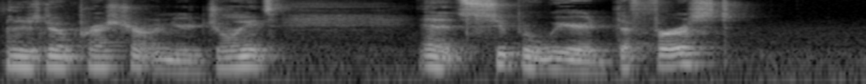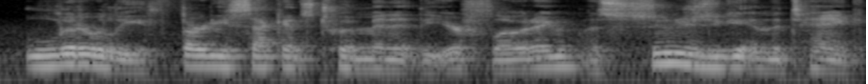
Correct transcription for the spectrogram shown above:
There's no pressure on your joints, and it's super weird. The first literally 30 seconds to a minute that you're floating, as soon as you get in the tank,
